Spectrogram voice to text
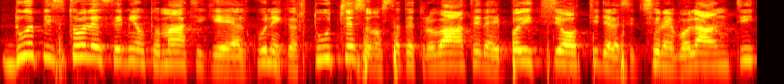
Due pistole semiautomatiche e alcune cartucce sono state trovate dai poliziotti della sezione volanti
